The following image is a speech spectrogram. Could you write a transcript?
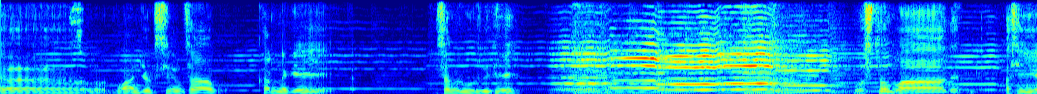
ਅਹ, ਮਾਨਯੋਗ ਸੀਐਮ ਸਾਹਿਬ ਕਰਨਗੇ ਸੰਗਰੂਰ ਵਿਖੇ। ਉਸ ਤੋਂ ਬਾਅਦ ਅਸੀਂ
